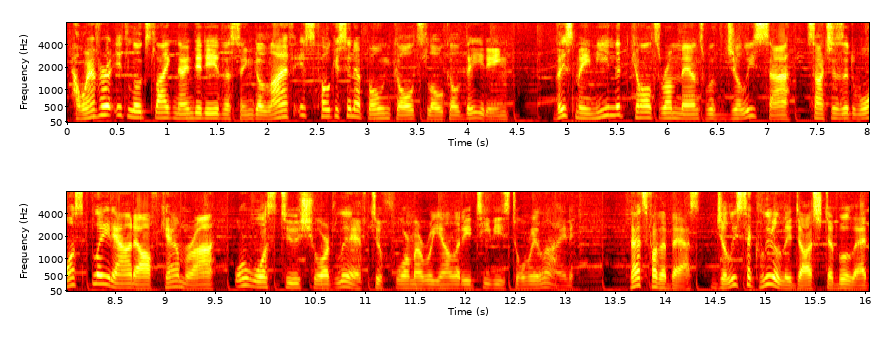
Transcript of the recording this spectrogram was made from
However, it looks like 90 Day The Single Life is focusing upon Colt's local dating. This may mean that Colt's romance with Julissa, such as it was played out off-camera, or was too short-lived to form a reality TV storyline. That's for the best, Julissa clearly dodged a bullet,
